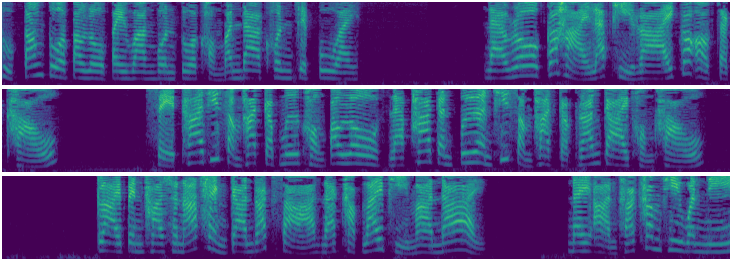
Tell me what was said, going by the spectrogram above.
ถูกต้องตัวเปาโลไปวางบนตัวของบรรดาคนเจ็บป่วย แล้วโรคก็หายและผีร้ายก็ออกจากเขา เศษผ้าที่สัมผัสกับมือของเปาโลและผ้ากันเปื้อนที่สัมผัสกับร่างกายของเขา กลายเป็นภาชนะแห่งการรักษาและขับไล่ผีมารได้ ในอ่านพระคัมภีร์วันนี้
